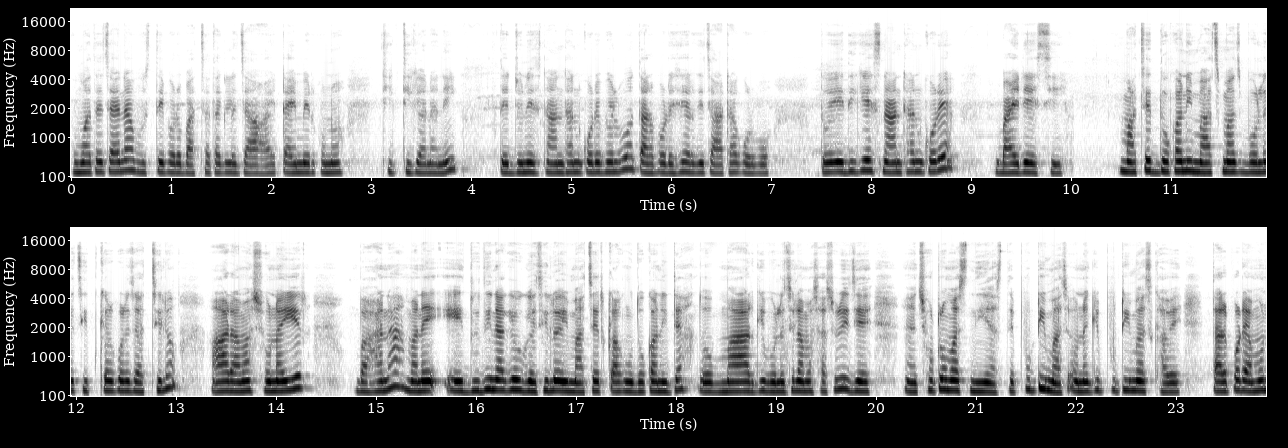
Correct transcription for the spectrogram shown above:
ঘুমাতে চায় না, বুঝতেই পারো বাচ্চা থাকলে যা হয়। টাইমের কোনো ঠিক ঠিকানা নেই। তো এর জন্য স্নান টান করে ফেলব, তারপর এসে আর কি চাটা করব। তো এদিকে স্নান টান করে বাইরে এসি। মাছের দোকানি মাছ মাছ বলে চিৎকার করে যাচ্ছিল। আর আমার সোনাইয়ের বাহানা। মানে এই দুদিন আগেও গেছিল এই মাছের কাকু দোকানিটা। তো মা আর কি বলেছিল আমার শাশুড়ি যে ছোটো মাছ নিয়ে আসতে, পুটি মাছ। ও নাকি পুঁটি মাছ খাবে। তারপর এমন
